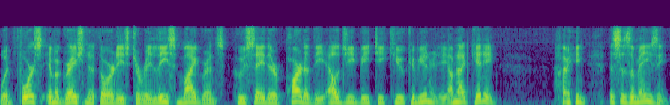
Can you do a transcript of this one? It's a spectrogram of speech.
would force immigration authorities to release migrants who say they're part of the LGBTQ community. I'm not kidding. I mean, this is amazing.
